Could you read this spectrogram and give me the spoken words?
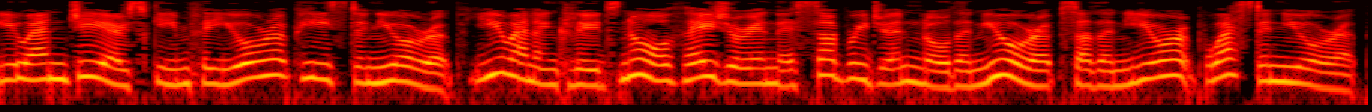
UN Geoscheme for Europe Eastern Europe. UN includes North Asia in this subregion Northern Europe Southern Europe Western Europe.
